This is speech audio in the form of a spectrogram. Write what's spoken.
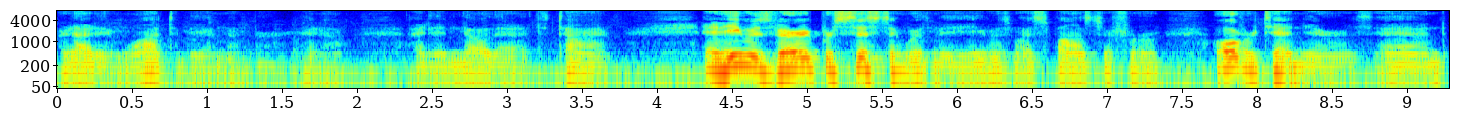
but I didn't want to be a member. You know, I didn't know that at the time. And he was very persistent with me. He was my sponsor for over ten years, and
